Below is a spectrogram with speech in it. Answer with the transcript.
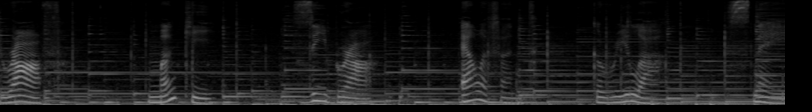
Giraffe, Monkey, Zebra, Elephant, Gorilla, Snake.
